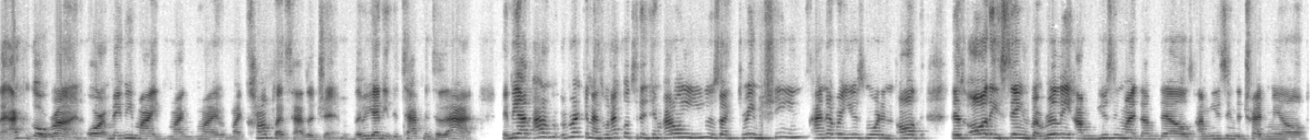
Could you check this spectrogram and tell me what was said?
Like I could go run, or maybe my my my my complex has a gym. Maybe I need to tap into that. Maybe I, I recognize when I go to the gym, I don't use like three machines. I never use more than all. There's all these things, but really, I'm using my dumbbells. I'm using the treadmill,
